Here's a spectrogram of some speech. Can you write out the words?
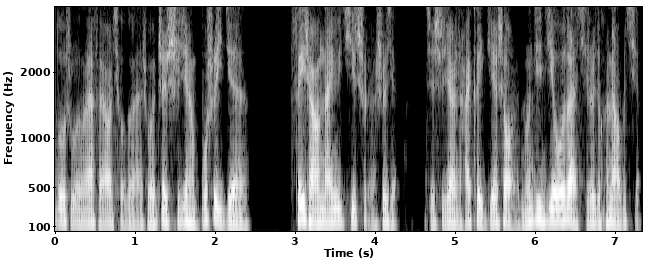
多数 NFL 球队来说，这实际上不是一件非常难于启齿的事情，这实际上是还可以接受的。能进季后赛其实就很了不起了。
